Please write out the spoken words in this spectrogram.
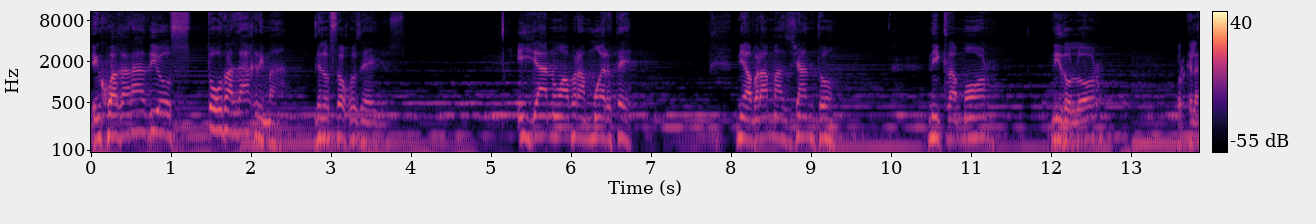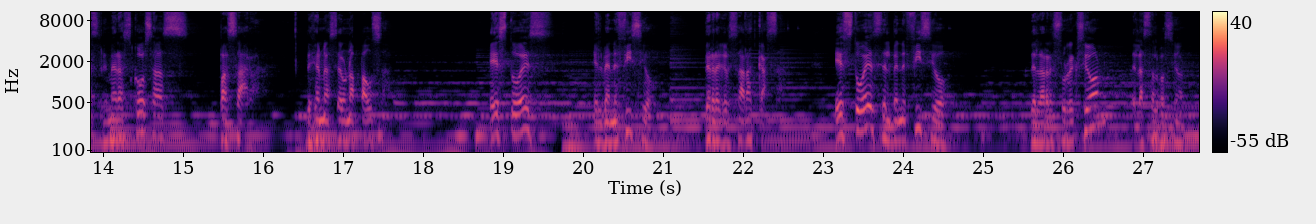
Enjuagará Dios toda lágrima de los ojos de ellos. Y ya no habrá muerte, ni habrá más llanto, ni clamor, ni dolor, porque las primeras cosas pasaron. Déjenme hacer una pausa. Esto es el beneficio de regresar a casa. Esto es el beneficio de la resurrección, de la salvación.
